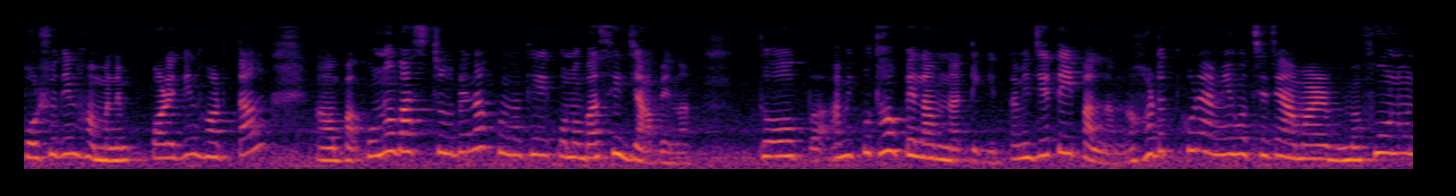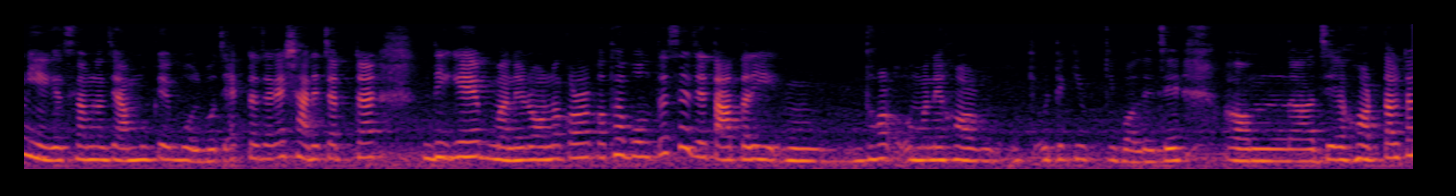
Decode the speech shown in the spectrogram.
পরশু দিন মানে পরের দিন হরতাল কোনো বাস চলবে না, কোনো থেকে কোনো বাসই যাবে না। তো আমি কোথাও পেলাম না টিকিট, আমি যেতেই পারলাম না। হঠাৎ করে আমি হচ্ছে যে আমার ফোনও নিয়ে গেছিলাম না যে আম্মুকে বলব যে একটা জায়গায় সাড়ে চারটার দিকে মানে রওনা করার কথা বলতেছে যে তাড়াতাড়ি ধর মানে ওইটা কি কি বলে যে যে হরতালটা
